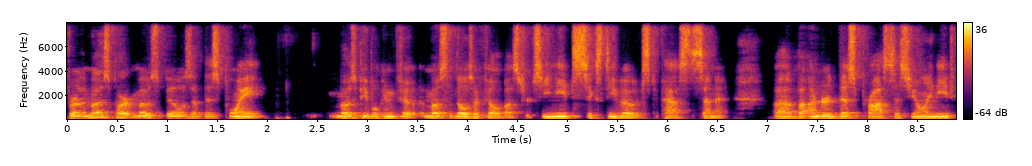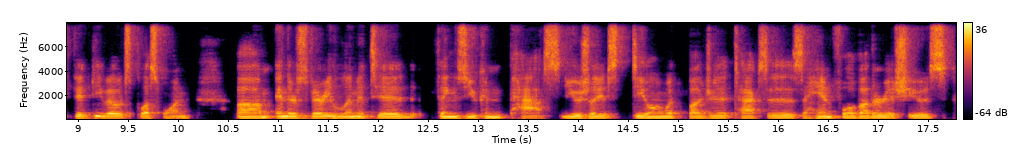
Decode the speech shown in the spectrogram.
for the most part, most bills at this point, most people can fill, most of the bills are filibustered. So you need 60 votes to pass the Senate. Uh, but under this process, you only need 50 votes plus one. Um, and there's very limited things you can pass. Usually it's dealing with budget, taxes, a handful of other issues.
